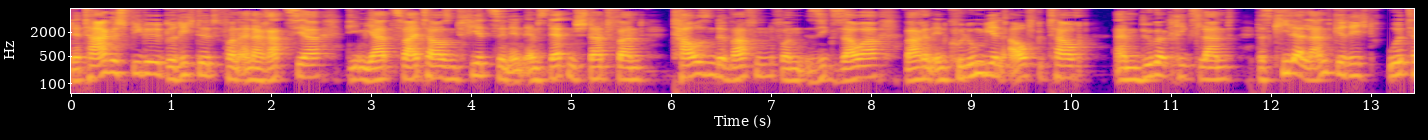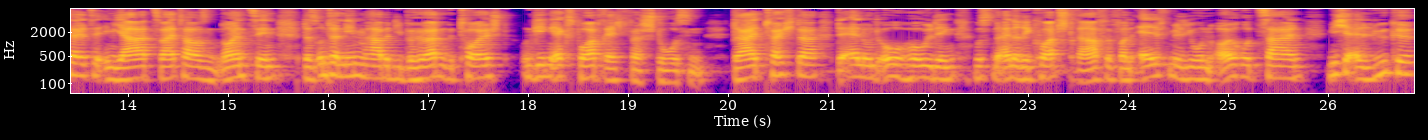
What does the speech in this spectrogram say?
Der Tagesspiegel berichtet von einer Razzia, die im Jahr 2014 in Emstetten stattfand. Tausende Waffen von Sig Sauer waren in Kolumbien aufgetaucht, einem Bürgerkriegsland, das Kieler Landgericht urteilte im Jahr 2019, das Unternehmen habe die Behörden getäuscht und gegen Exportrecht verstoßen. Drei Töchter der L&O Holding mussten eine Rekordstrafe von 11 Millionen Euro zahlen. Michael Lüke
